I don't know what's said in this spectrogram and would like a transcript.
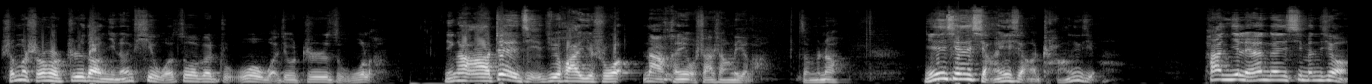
什么时候知道你能替我做个主，我就知足了。您看啊，这几句话一说，那很有杀伤力了。怎么着？您先想一想场景，潘金莲跟西门庆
